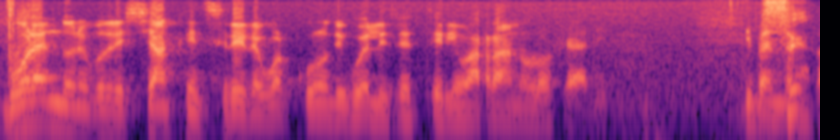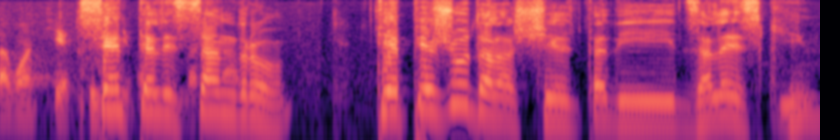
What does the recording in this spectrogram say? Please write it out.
Volendo ne potresti anche inserire qualcuno di quelli se ti rimarranno lo cedi. Dipende Se- da quanti acquisti Senti Alessandro, ti è piaciuta la scelta di Zaleschi?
